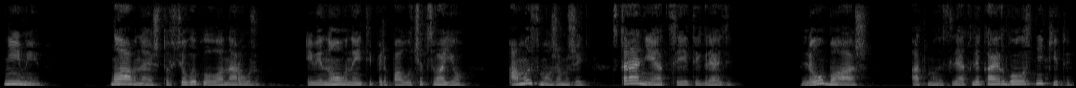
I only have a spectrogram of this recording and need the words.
не имеют. Главное, что все выплыло наружу, и виновные теперь получат свое, а мы сможем жить в стороне от всей этой грязи. «Любаш!» — от мысли отвлекает голос Никиты.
